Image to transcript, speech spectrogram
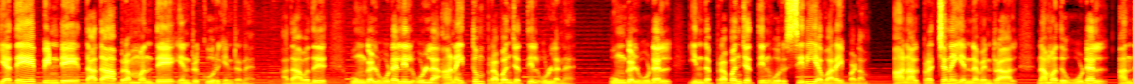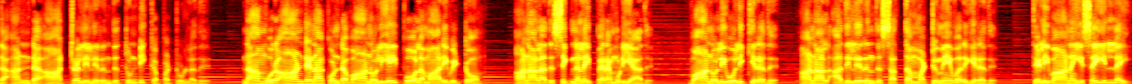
யதே பிண்டே ததா பிரம்மந்தே என்று கூறுகின்றன. அதாவது உங்கள் உடலில் உள்ள அனைத்தும் பிரபஞ்சத்தில் உள்ளன. உங்கள் உடல் இந்த பிரபஞ்சத்தின் ஒரு சிறிய வரைபடம். ஆனால் பிரச்சனை என்னவென்றால் நமது உடல் அந்த அண்ட ஆற்றலிலிருந்து துண்டிக்கப்பட்டுள்ளது. நாம் ஒரு ஆண்டெனா கொண்ட வானொலியைப் போல மாறிவிட்டோம். ஆனால் அது சிக்னலை பெற முடியாது. வானொலி ஒலிக்கிறது ஆனால் அதிலிருந்து சத்தம் மட்டுமே வருகிறது. தெளிவான இசை இல்லை.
